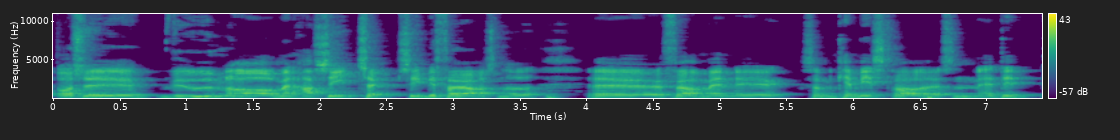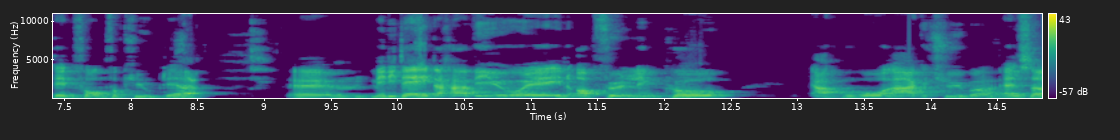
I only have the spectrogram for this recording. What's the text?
også øh, viden, og man har set, set det før og sådan noget, øh, før man øh, sådan kan mestre øh, sådan, at det, den form for cube der. Ja. Øhm, men i dag, der har vi jo øh, en opfølgning på apropos arketyper, altså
